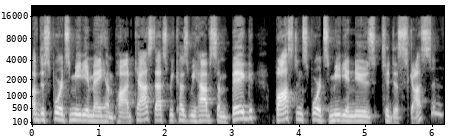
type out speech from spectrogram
of the Sports Media Mayhem podcast. That's because we have some big Boston sports media news to discuss. And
